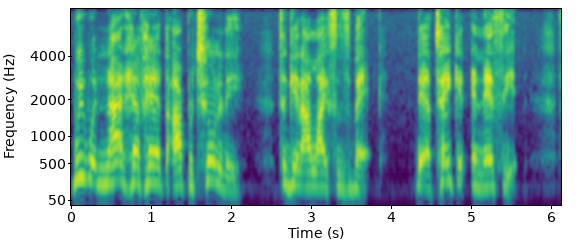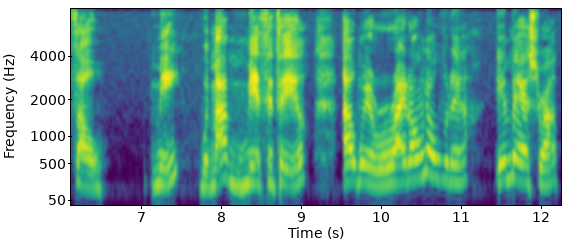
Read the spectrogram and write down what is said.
we would not have had the opportunity to get our license back. They'll take it and that's it. So, me, with my messy tail, I went right on over there in Bastrop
